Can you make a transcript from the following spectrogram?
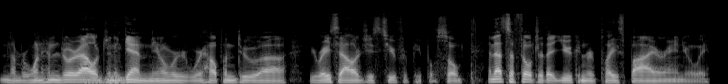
number one indoor allergen mm-hmm. again, you know, we're, we're helping to uh, erase allergies too for people. So, and that's a filter that you can replace by or annually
